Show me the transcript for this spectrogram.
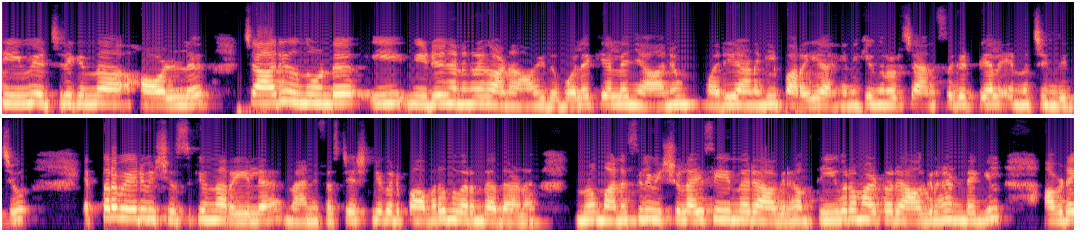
ടി വി വെച്ചിരിക്കുന്ന ഹാളിൽ ചാരി നിന്നുകൊണ്ട് ഈ വീഡിയോ ഞാനിങ്ങനെ കാണുക. ആ ഇതുപോലെയൊക്കെയല്ലേ ഞാനും വരികയാണെങ്കിൽ പറയാ എനിക്ക് ഇങ്ങനെ ഒരു ചാൻസ് കിട്ടിയാൽ എന്ന് ചിന്തിച്ചു. എത്ര പേര് വിശ്വസിക്കുമെന്ന് അറിയില്ല മാനിഫെസ്റ്റേഷന്റെ ഒരു പവർ എന്ന് പറയുന്നത് അതാണ്. നമ്മൾ മനസ്സിൽ വിഷ്വലൈസ് ചെയ്യുന്ന ഒരു ആഗ്രഹം തീവ്രമായിട്ട് ഒരു ആഗ്രഹം ഉണ്ടെങ്കിൽ അവിടെ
